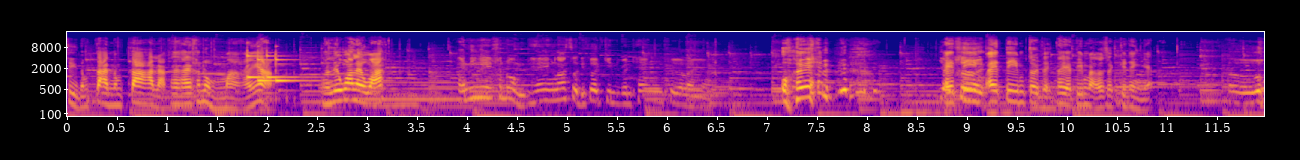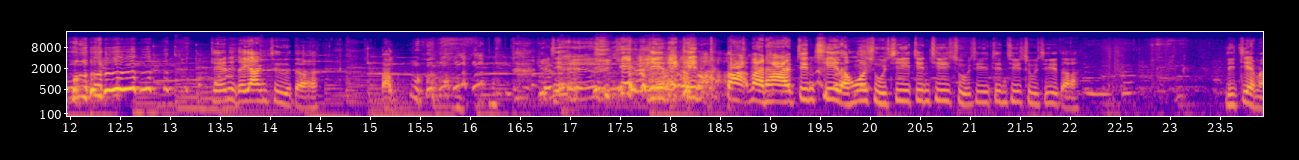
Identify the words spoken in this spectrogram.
สีน้ำตาลน้ำตาลอะคล้ายๆขนมไม้อะมันเรียกว่าอะไรวะ อันนี้ไงขนมแท่งล่าสุดที่เคยกินเป็นแท่งคืออะไรอะโอ้ยอย่าไอติมเขินไอติมตัวแต่ไอติมอะเราจะกินอย่างเงี้ย เออ เคสหรือจะย่างชื่อแต่แบบ เจ๊ จินจินปะ马它进去然后熟悉进去熟悉进去熟悉的理解吗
